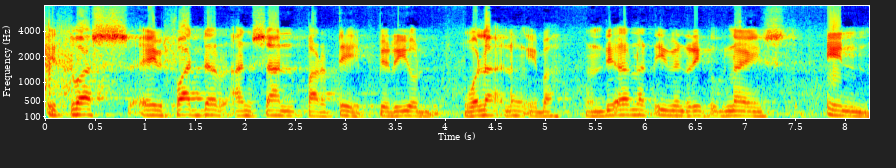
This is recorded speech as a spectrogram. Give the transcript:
It was a father and son party, period. Wala nang iba. And they are not even recognized in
